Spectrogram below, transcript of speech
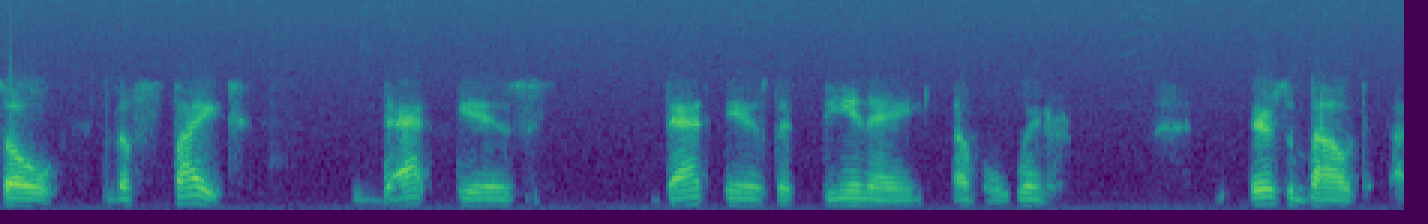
So the fight, that is, that is the DNA of a winner. There's about uh,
